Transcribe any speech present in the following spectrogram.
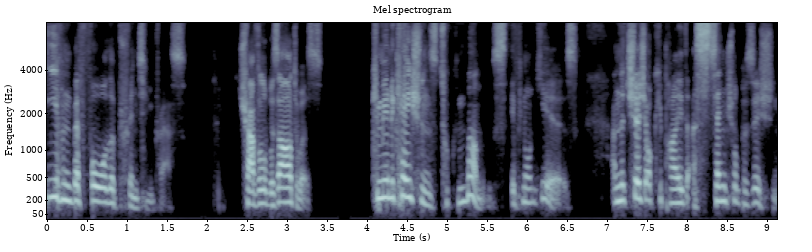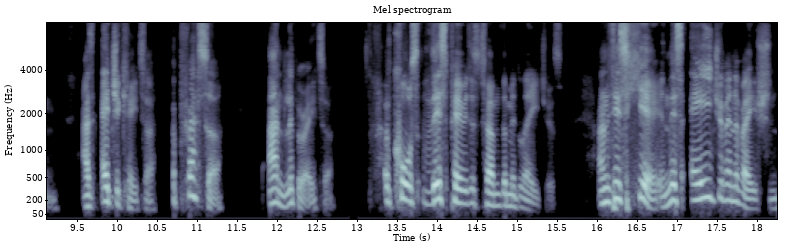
even before the printing press. Travel was arduous. Communications took months, if not years, and the church occupied a central position as educator, oppressor, and liberator. Of course, this period is termed the Middle Ages, and it is here, in this age of innovation,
